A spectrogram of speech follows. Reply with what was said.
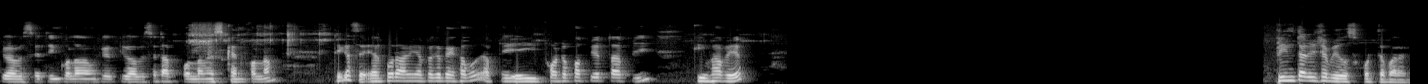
কীভাবে সেটিং করলাম, আমাকে কীভাবে সেট আপ করলাম স্ক্যান করলাম, ঠিক আছে? এরপর আমি আপনাকে দেখাবো, আপনি এই ফটোকপিয়ারটা আপনি কীভাবে? প্রিন্টার হিসেবে ইউজ করতে পারেন,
